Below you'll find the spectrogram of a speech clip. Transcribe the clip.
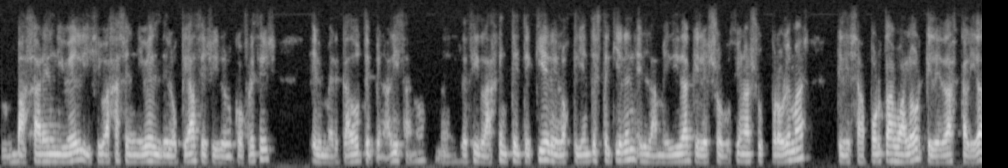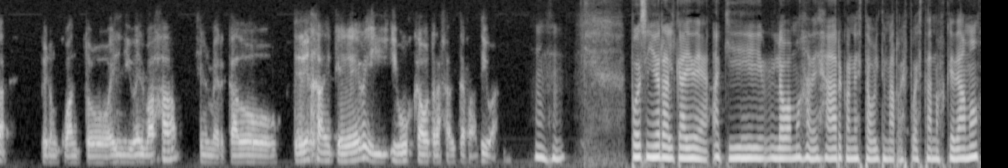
bajar el nivel y si bajas el nivel de lo que haces y de lo que ofreces, el mercado te penaliza, ¿no? Es decir, la gente te quiere, los clientes te quieren en la medida que les solucionas sus problemas, que les aportas valor, que le das calidad. Pero en cuanto el nivel baja, el mercado te deja de querer y, busca otras alternativas. Pues señor alcaide, aquí lo vamos a dejar con esta última respuesta. Nos quedamos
